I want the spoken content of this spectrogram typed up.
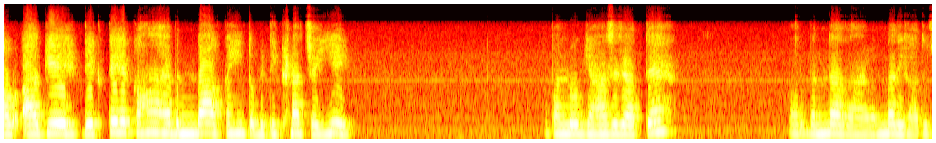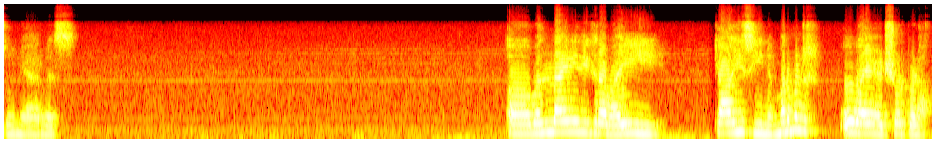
अब आगे देखते हैं कहाँ है बंदा कहीं तो भी दिखना चाहिए। अपन लोग यहाँ से जाते हैं और बंदा कहाँ है? बंदा दिखा दो तुम यार बस। आ, बंदा ही नहीं दिख रहा भाई। क्या ही सीन है? मर मर। ओ भाई हेडशॉट पड़ा।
